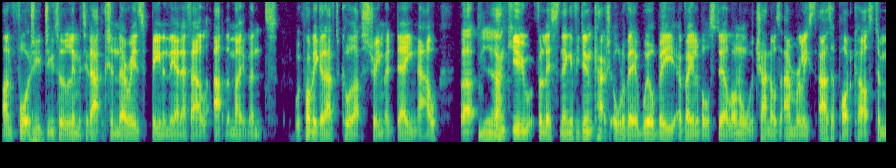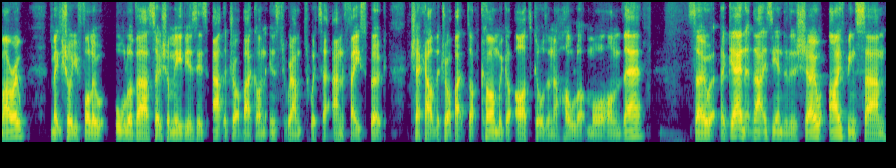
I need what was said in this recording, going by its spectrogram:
unfortunately, due to the limited action there is being in the NFL at the moment, we're probably going to have to call that stream a day now. But Yeah. thank you for listening. If you didn't catch all of it, it will be available still on all the channels and released as a podcast tomorrow. Make sure you follow all of our social medias is at the dropback on Instagram, Twitter, and Facebook. Check out the dropback.com. We've got articles and a whole lot more on there. So again, that is the end of the show. I've been Sam.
